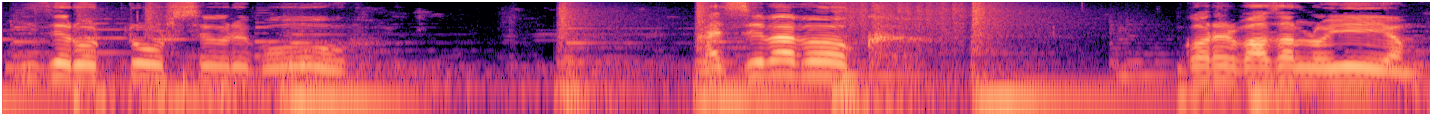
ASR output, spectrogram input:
কি যে রোড উঠছে ওরে বউ। আজ যেভাবে হোক ঘরের বাজার লইয়েই আমু।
